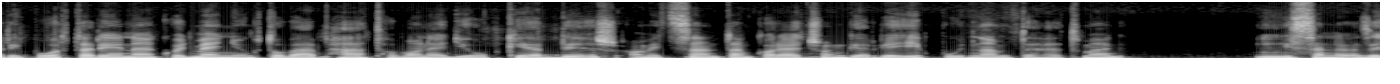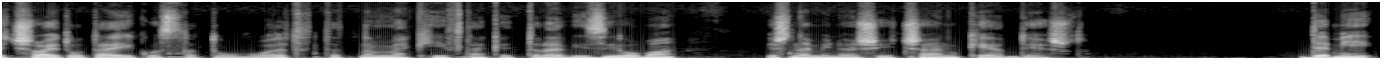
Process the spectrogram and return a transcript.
riporterének, hogy menjünk tovább, hát ha van egy jobb kérdés, amit szerintem Karácsony Gergely épp úgy nem tehet meg, mm. hiszen ez egy sajtótájékoztató volt, tehát nem meghívták egy televízióba, és nem minősítsen kérdést. De mi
